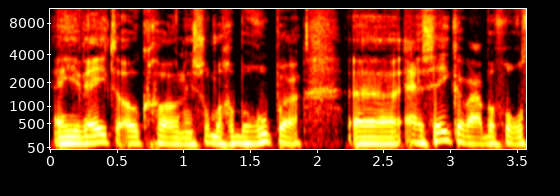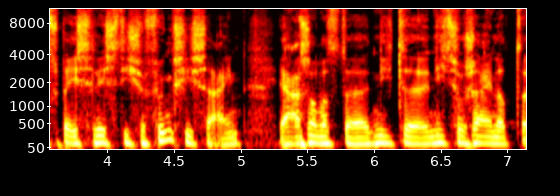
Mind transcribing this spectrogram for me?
En je weet ook gewoon in sommige beroepen, en zeker waar bijvoorbeeld specialistische functies zijn, ja, zal het niet, niet zo zijn dat,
